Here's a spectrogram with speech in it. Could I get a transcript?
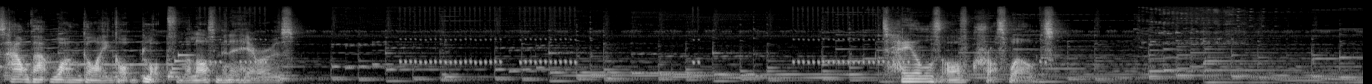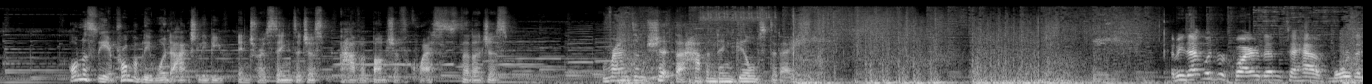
That's how that one guy got blocked from the last minute heroes. Tales of Crossworlds. Honestly, it probably would actually be interesting to just have a bunch of quests that are just random shit that happened in guilds today. I mean, that would require them to have more than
